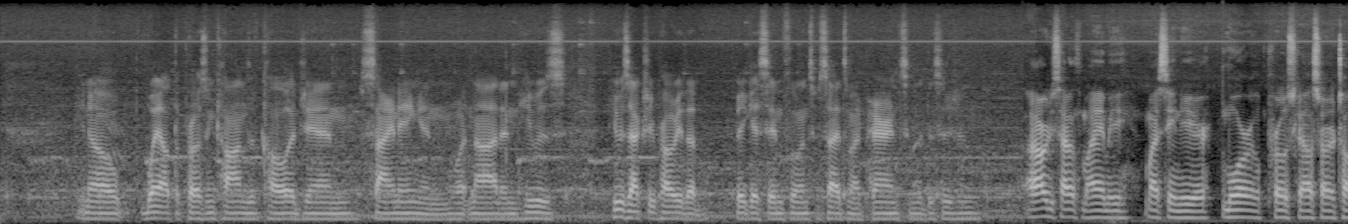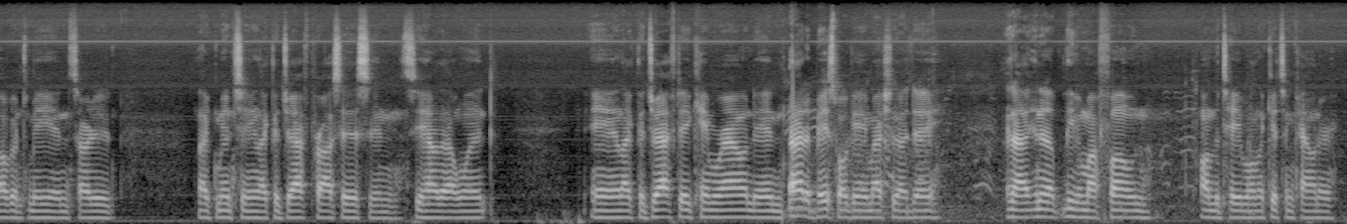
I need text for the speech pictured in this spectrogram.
you know, weigh out the pros and cons of college and signing and whatnot. And he was he was actually probably the biggest influence besides my parents in the decision? I already signed with Miami my senior year. More pro scouts started talking to me and started like mentioning like the draft process and see how that went. And like the draft day came around and I had a baseball game actually that day. And I ended up leaving my phone on the table on the kitchen counter.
